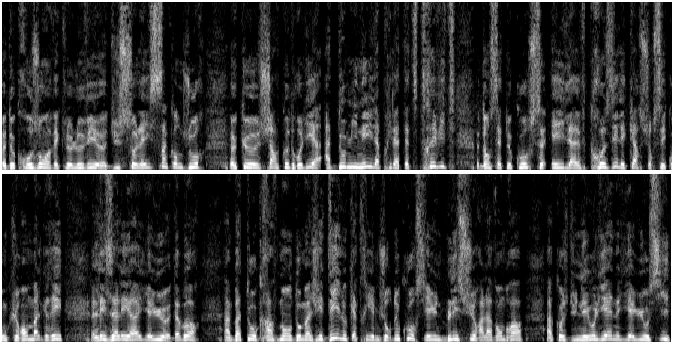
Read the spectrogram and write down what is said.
de Crozon avec le lever du soleil. 50 jours que Charles Caudrelier a dominé. Pris la tête très vite dans cette course et il a creusé l'écart sur ses concurrents malgré les aléas. Il y a eu euh, d'abord un bateau gravement endommagé dès le quatrième jour de course. Il y a eu une blessure à l'avant-bras à cause d'une éolienne. Il y a eu aussi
